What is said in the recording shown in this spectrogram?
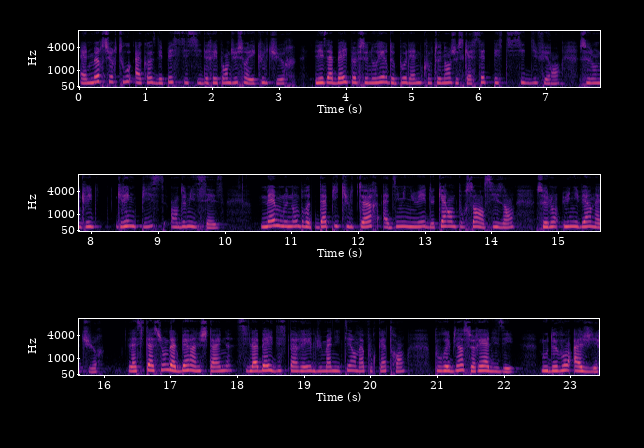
Elles meurent surtout à cause des pesticides répandus sur les cultures. Les abeilles peuvent se nourrir de pollen contenant jusqu'à 7 pesticides différents, selon Greenpeace en 2016. Même le nombre d'apiculteurs a diminué de 40% en 6 ans, selon Univers Nature. La citation d'Albert Einstein Si l'abeille disparaît, l'humanité en a pour quatre ans pourrait bien se réaliser. Nous devons agir.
